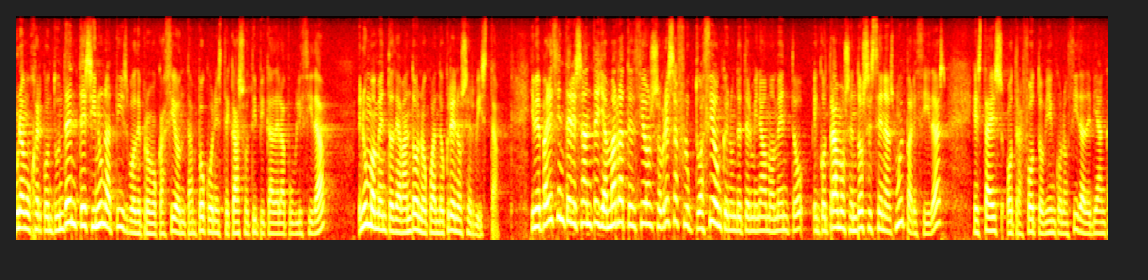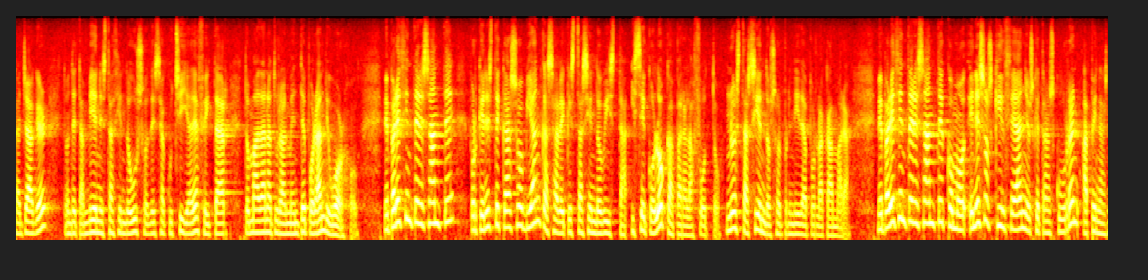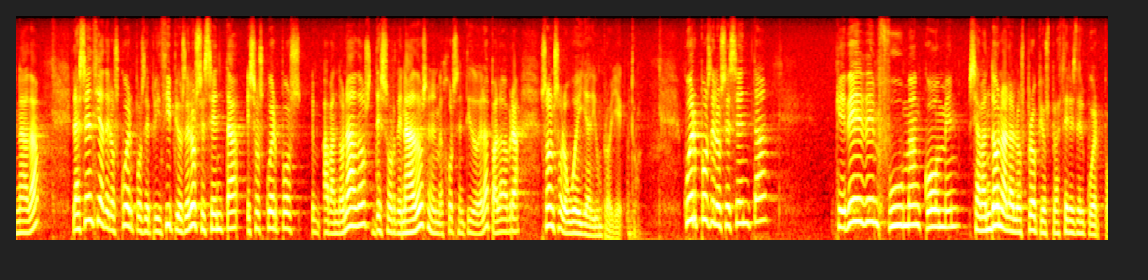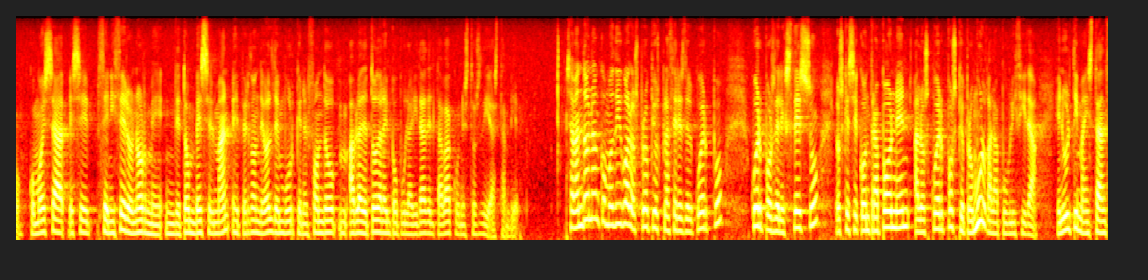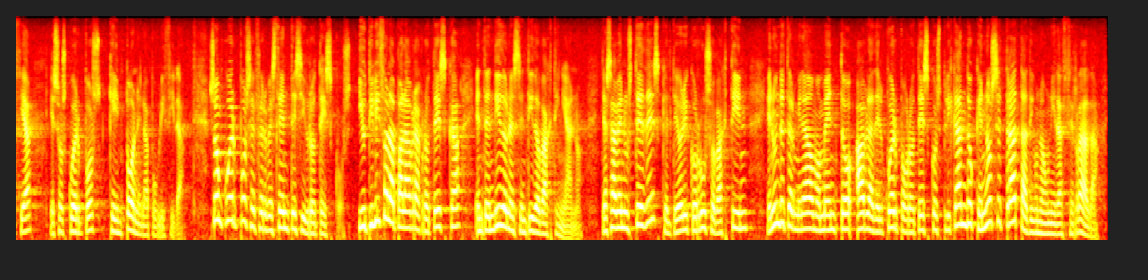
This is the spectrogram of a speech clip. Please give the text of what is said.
una mujer contundente, sin un atisbo de provocación, tampoco en este caso típica de la publicidad, en un momento de abandono cuando cree no ser vista. Y me parece interesante llamar la atención sobre esa fluctuación que en un determinado momento encontramos en dos escenas muy parecidas. Esta es otra foto bien conocida de Bianca Jagger, donde también está haciendo uso de esa cuchilla de afeitar, tomada naturalmente por Andy Warhol. Me parece interesante porque en este caso Bianca sabe que está siendo vista y se coloca para la foto, no está siendo sorprendida por la cámara. Me parece interesante como en esos 15 años que transcurren, apenas nada, la esencia de los cuerpos de principios de los 60, esos cuerpos eh, abandonados, desordenados, en el mejor sentido de la palabra, son solo huella de un proyecto. Cuerpos de los 60 que beben, fuman, comen, se abandonan a los propios placeres del cuerpo, como ese cenicero enorme de Tom Besselman, eh, perdón, de Oldenburg, que en el fondo mm, habla de toda la impopularidad del tabaco en estos días también. Se abandonan, como digo, a los propios placeres del cuerpo, cuerpos del exceso, los que se contraponen a los cuerpos que promulga la publicidad, en última instancia, esos cuerpos que impone la publicidad. Son cuerpos efervescentes y grotescos, y utilizo la palabra grotesca entendido en el sentido bactiniano. Ya saben ustedes que el teórico ruso Bakhtin en un determinado momento habla del cuerpo grotesco explicando que no se trata de una unidad cerrada,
